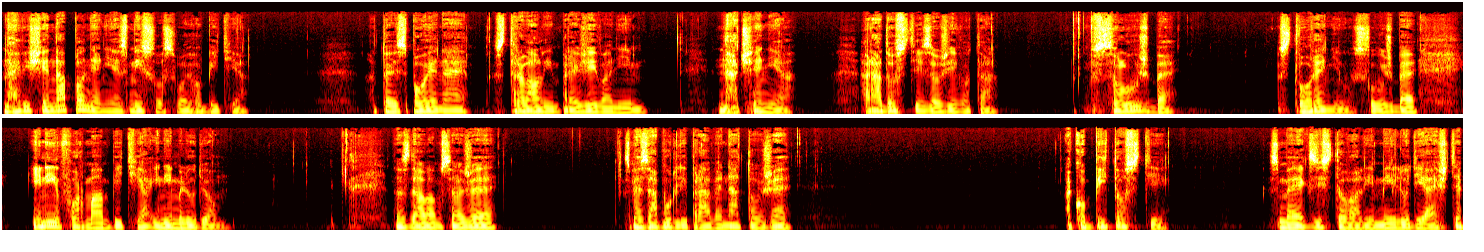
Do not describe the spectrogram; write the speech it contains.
najvyššie naplnenie zmyslu svojho bytia. A to je spojené s trvalým prežívaním načenia, radosti zo života, v službe stvoreniu, službe iným formám bytia, iným ľuďom. Nazdávam sa, že sme zabudli práve na to, že ako bytosti sme existovali, my ľudia ešte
